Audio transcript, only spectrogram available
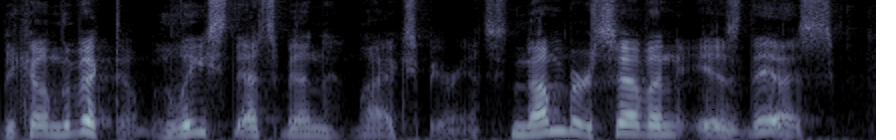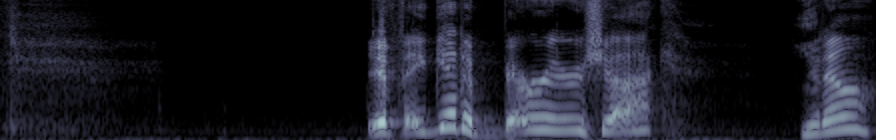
become the victim. At least that's been my experience. Number seven is this if they get a barrier shock, you know,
